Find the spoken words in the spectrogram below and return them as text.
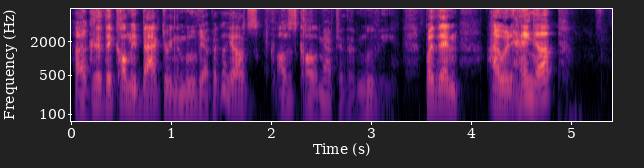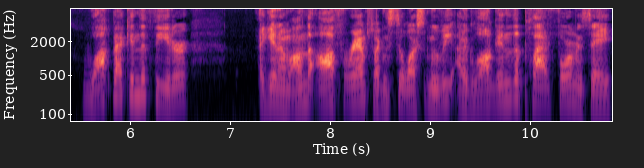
Because uh, if they call me back during the movie, I'll be like, okay, I'll just, I'll just call them after the movie. But then I would hang up, walk back in the theater, again, I'm on the off ramp, so I can still watch the movie. I log into the platform and say,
